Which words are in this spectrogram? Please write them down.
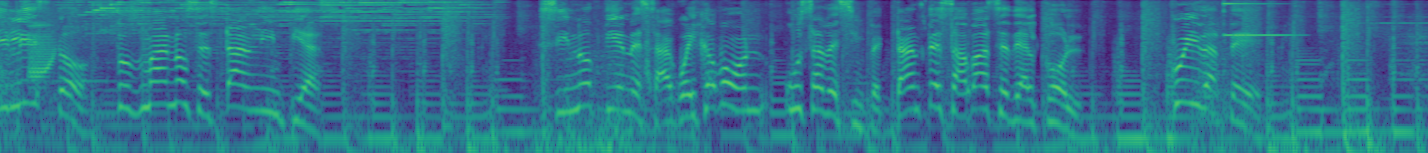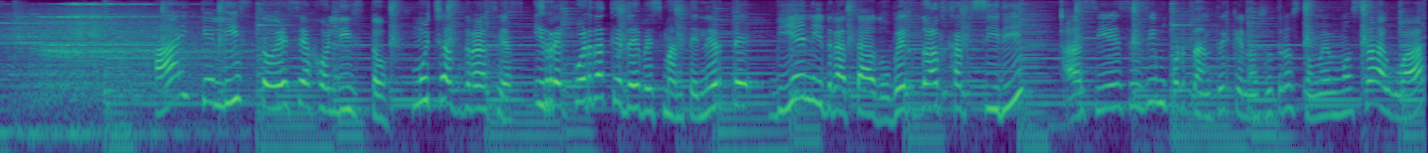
y listo. Tus manos están limpias. Si no tienes agua y jabón, usa desinfectantes a base de alcohol. ¡Cuídate! ¡Ay, qué listo ese ajolisto! Muchas gracias. Y recuerda que debes mantenerte bien hidratado, ¿verdad, Hapsiri? Así es, es importante que nosotros tomemos agua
